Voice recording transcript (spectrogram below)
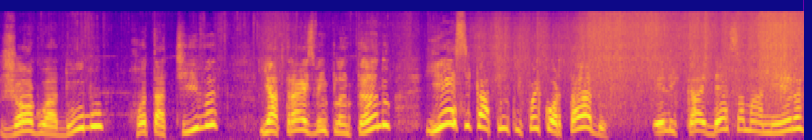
joga o adubo, rotativa e atrás vem plantando. E esse capim que foi cortado ele cai dessa maneira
